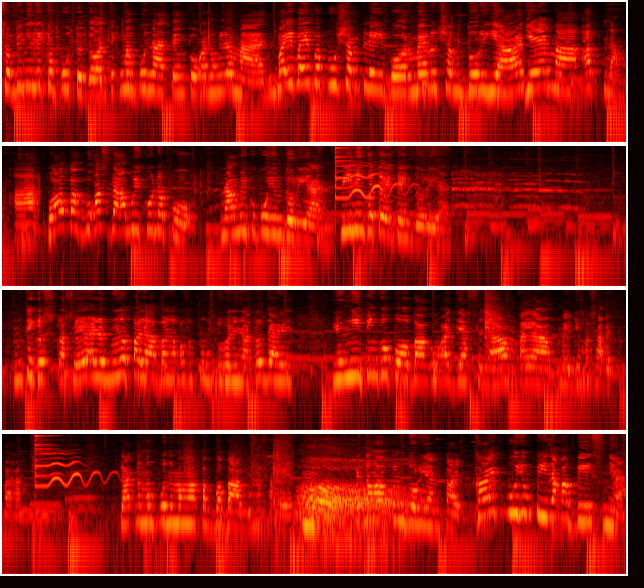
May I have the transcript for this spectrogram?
So, binili ko po to doon. Tikman po natin kung anong laman. May iba-iba po siyang flavor. Meron siyang durian, yema, at langka. Wow, pagbukas naamoy ko na po. Naamoy ko po yung durian. Feeling ko to ito yung durian. Ang tigas kasi, alam niyo na palaban ako sa puduhol na to dahil yung ngipin ko po bagong adjust lang, kaya medyo masakit pa. Lahat naman po ng mga pagbabago masakit. Ito nga po yung durian tart. Kahit po yung pinaka-base niya,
